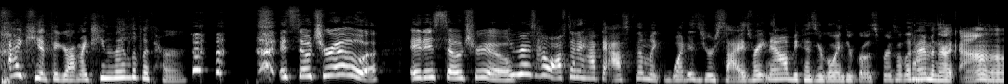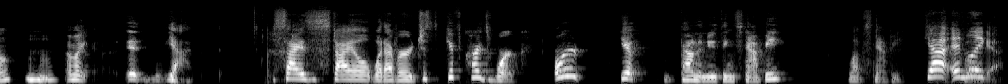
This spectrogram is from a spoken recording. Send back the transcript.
I can't figure out my teen, and I live with her. It's so true. It is so true. You guys, how often I have to ask them, like, what is your size right now? Because they're going through growth spurts all the time, and they're like, I don't know. Mhm. I'm like, it, yeah, size, style, whatever. Just gift cards work. Or, yep, found a new thing, Snappy. Love Snappy. Yeah, and Cool like idea.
